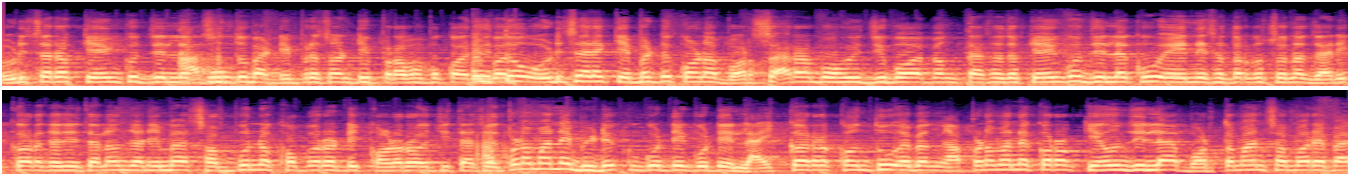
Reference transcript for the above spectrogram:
ওড়শার কেউ জেলা আসুবা ডিপ্রেসনটি প্রভাব করবে তো ওড়শার কেবেঠু কোণ ବର୍ଷା ଆରମ୍ଭ ହୋଇଯିବ ଏବଂ ତା ସହିତ କେଉଁ କେଉଁ ଜିଲ୍ଲାକୁ ଏ ନେଇ ସତର୍କ ସୂଚନା ଜାରି କରାଯାଇଛି ଚାଲନ୍ତୁ ଜାଣିବା ସମ୍ପୂର୍ଣ୍ଣ ଖବରଟି କ'ଣ ରହିଛି ତା ଆପଣମାନେ ଭିଡ଼ିଓକୁ ଗୋଟିଏ ଗୋଟିଏ ଲାଇକ୍ କରି ରଖନ୍ତୁ ଏବଂ ଆପଣମାନଙ୍କର କେଉଁ ଜିଲ୍ଲା ବର୍ତ୍ତମାନ ସମୟରେ ବା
